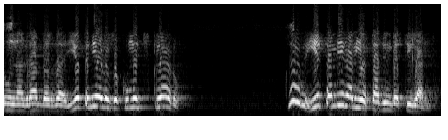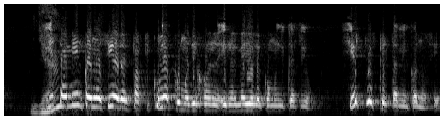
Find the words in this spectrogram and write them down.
una gran verdad. Yo tenía los documentos claros. Claro, y él también había estado investigando. Y también conocía del particular, como dijo en, el medio de comunicación. Cierto es que él también conocía.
